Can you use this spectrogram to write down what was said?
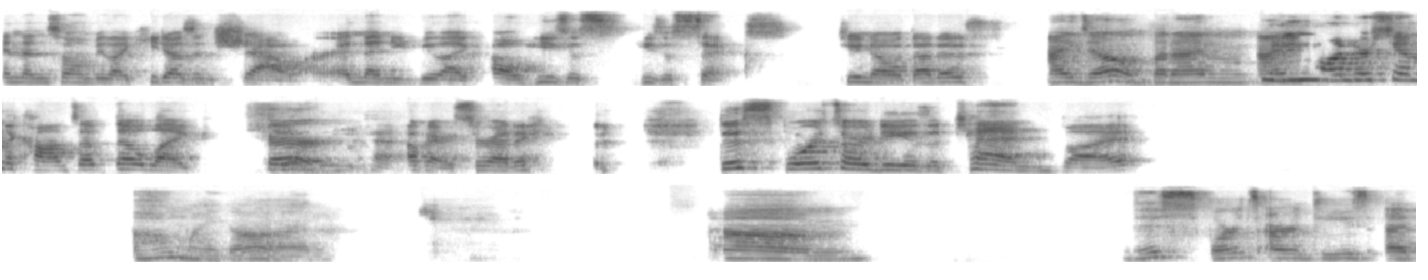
and then someone be like, he doesn't shower. And then you'd be like, oh, he's a, he's a six. Do you know what that is? I don't, but I'm. Do you understand the concept though? Like, sure. Okay, so ready. this sports RD is a 10, but. Oh my God. Um, this sports RD's a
